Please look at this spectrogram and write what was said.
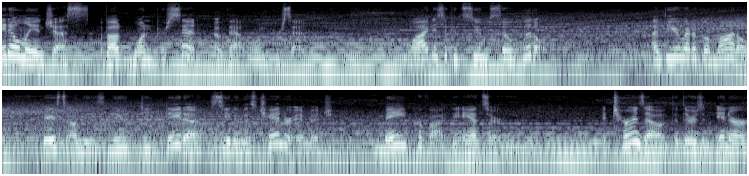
It only ingests about 1% of that 1%. Why does it consume so little? A theoretical model based on these new deep data seen in this Chandra image may provide the answer. It turns out that there is an inner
